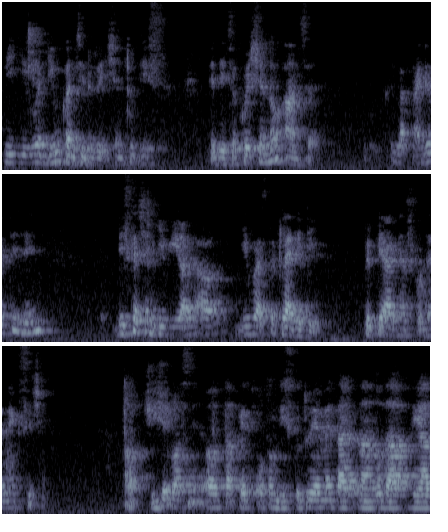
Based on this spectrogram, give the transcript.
we give a new consideration to this. There is a question, no answer. Kind of thing, then discussion give, you, uh, give us the clarity, preparedness for the next session. Čiže vlastne, tak, keď o tom diskutujeme, tak nám to dá viac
